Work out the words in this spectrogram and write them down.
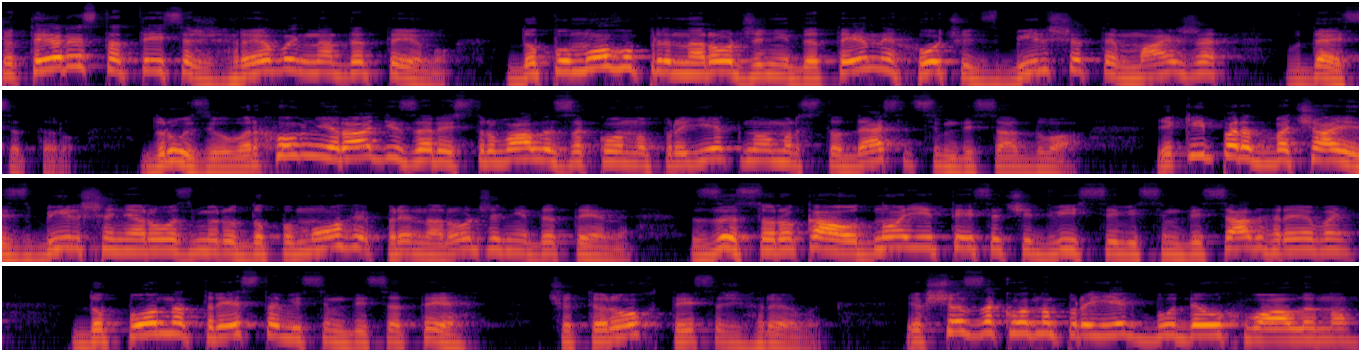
400 тисяч гривень на дитину. Допомогу при народженні дитини хочуть збільшити майже в десятеро. Друзі, у Верховній Раді зареєстрували законопроєкт номер 11072, який передбачає збільшення розміру допомоги при народженні дитини з 41 280 гривень до понад 384 тисяч гривень. Якщо законопроєкт буде ухвалено,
